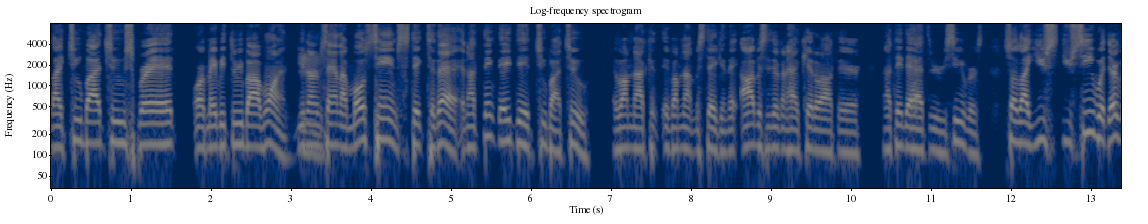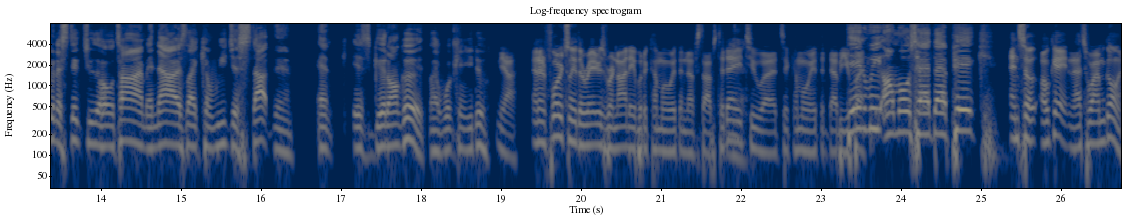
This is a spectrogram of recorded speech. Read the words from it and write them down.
like two by two spread or maybe three by one. You know what I'm Mhm. saying? Like most teams stick to that, and I think they did two by two. If I'm not if I'm not mistaken, they obviously they're gonna have Kittle out there. I think they had three receivers. So like you you see what they're gonna stick to the whole time, and now it's like, can we just stop them? And it's good on good. Like what can you do? Yeah, and unfortunately, the Raiders were not able to come away with enough stops today Yeah. to uh, to come away with the W. Then but- we almost had that pick. And so, okay, and that's where I'm going.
